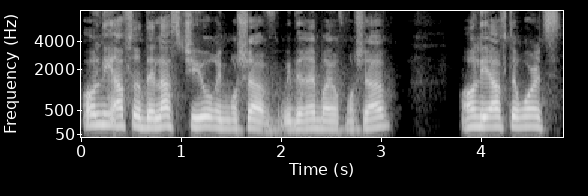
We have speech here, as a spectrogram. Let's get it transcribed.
only after the last shiur in Moshav with the rabbi of Moshav. Only afterwards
